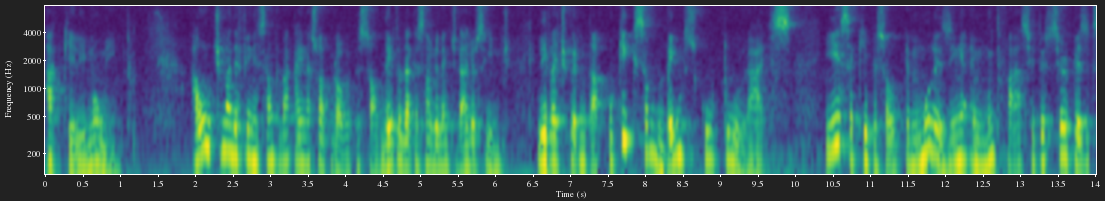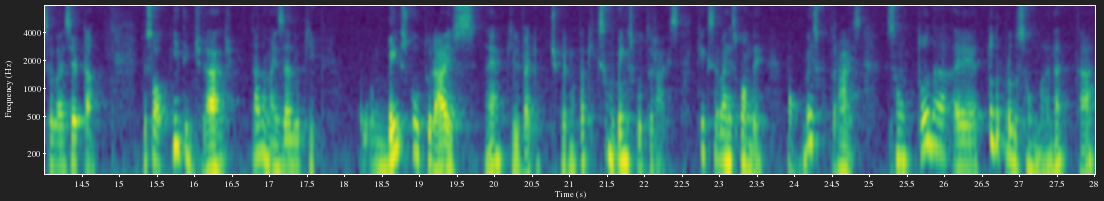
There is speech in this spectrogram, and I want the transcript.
aquele momento. A última definição que vai cair na sua prova, pessoal, dentro da questão de identidade é o seguinte: ele vai te perguntar o que, que são bens culturais. E esse aqui, pessoal, é molezinha, é muito fácil, eu tenho certeza que você vai acertar. Pessoal, identidade nada mais é do que bens culturais, né? Que ele vai te perguntar o que, que são bens culturais. O que, que você vai responder? Bom, bens culturais são toda, é, toda produção humana, tá?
